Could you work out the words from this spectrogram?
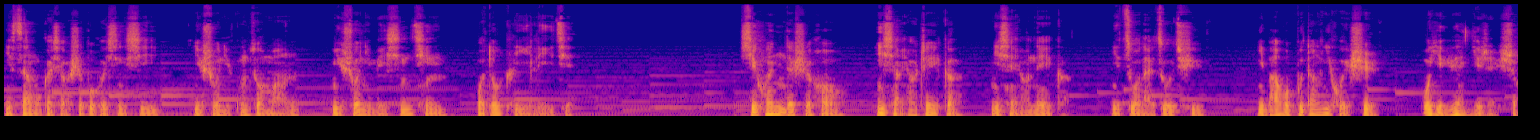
你三五个小时不回信息，你说你工作忙，你说你没心情，我都可以理解。喜欢你的时候，你想要这个，你想要那个，你做来做去，你把我不当一回事，我也愿意忍受。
